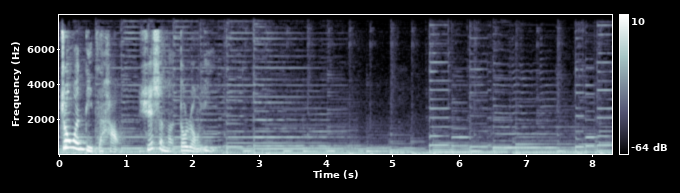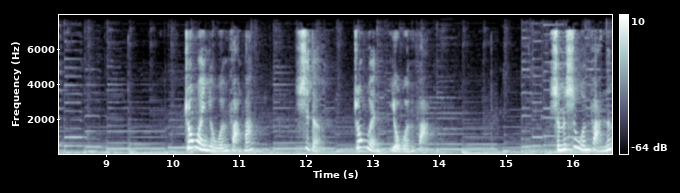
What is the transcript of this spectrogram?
中文底子好，学什么都容易。文有文法吗？是的，中文有文法。什么是文法呢？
